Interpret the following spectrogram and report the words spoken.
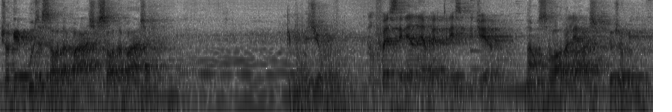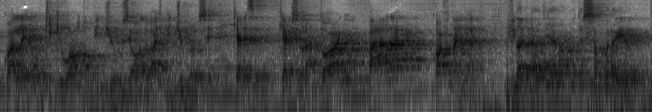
Joguei búzios sol da baixa, sol da baixa. Que me pediu. Não foi a Serena e a Beatriz que pediram? Não, seu Aldo Qual é? abaixo, que eu joguei. Qual é, o que, que o Aldo pediu, o seu Aldo Abaixo pediu para você? Quero esse, quero esse oratório para qual a finalidade? A finalidade era uma proteção para ele.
